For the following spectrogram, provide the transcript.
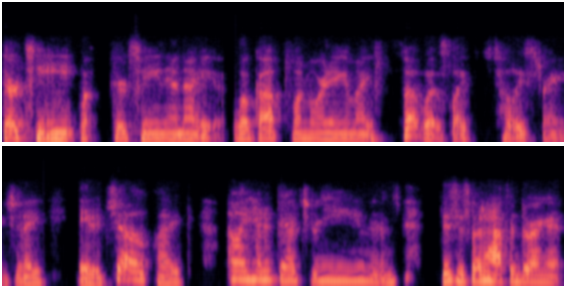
13, well, 13, and I woke up one morning and my foot was like totally strange. And I made a joke like, oh, I had a bad dream and this is what happened during it.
